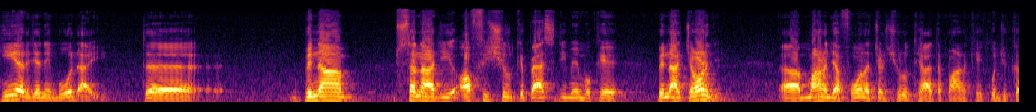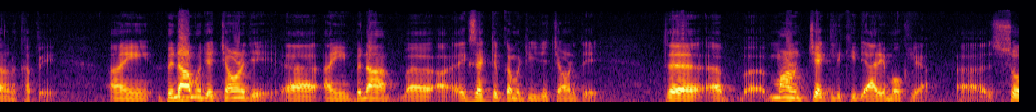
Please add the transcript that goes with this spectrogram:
हींअर जॾहिं ॿोॾि आई त बिना सना जी ऑफिशियल कैपेसिटी में मूंखे बिना चवण जे माण्हुनि जा फ़ोन अचणु शुरू थिया त पाण खे कुझु करणु खपे ऐं बिना मुंहिंजे चवण जे ऐं बिना एग्ज़ेक्टिव कमिटी जे चवण जे त माण्हुनि चेक लिखी ॾियारे मोकिलिया सो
